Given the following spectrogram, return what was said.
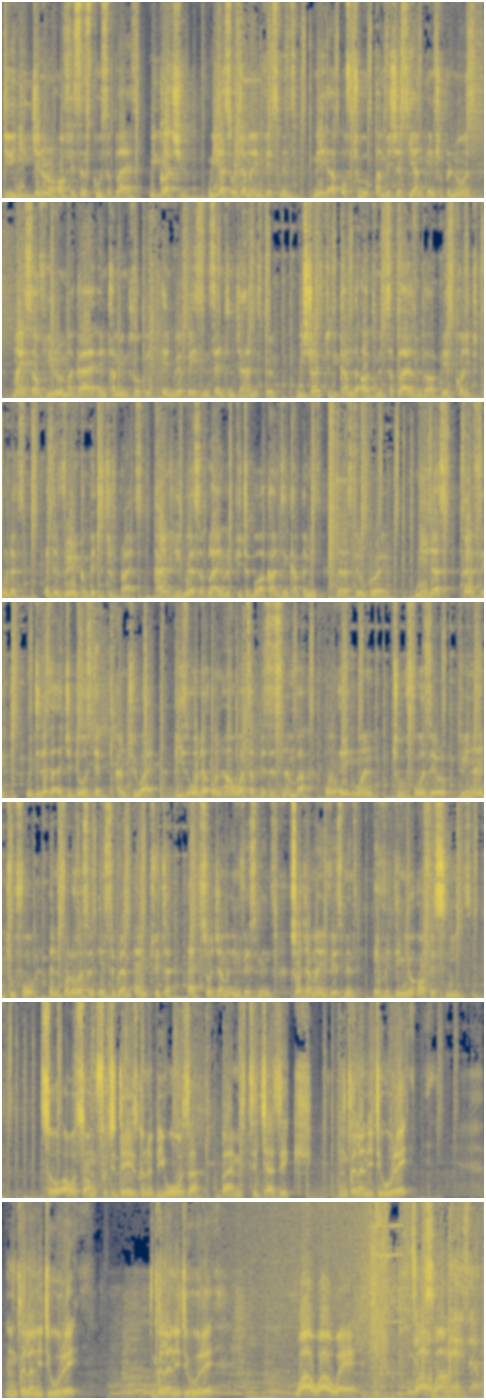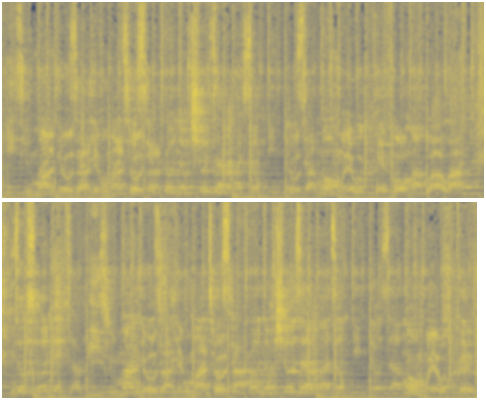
Do you need general office and school supplies? We got you. We are Sojama Investments, made up of two ambitious young entrepreneurs, myself, Leroy Magaya, and Tamim Mhlope, and we are based in Sandton, Johannesburg. We strive to become the ultimate suppliers with our best quality products at a very competitive price. Currently, we are supplying reputable accounting companies that are still growing. Need us? Perfect. We deliver at your doorstep countrywide. Please order on our WhatsApp business number 081 240 3924 and follow us on Instagram and Twitter at Sojama Investments. Sojama Investments, everything your office needs. So our song for today is gonna be Woza by Mr. JazziQ. Ngicela nithi hure. Ngicela nithi hure. Ngicela nithi hure. Wa wa we. Wa wa. Mandoza, level matoza. Matoza. Ngomoya wokuperforma. Wa wa. Boss, boss. Sure.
